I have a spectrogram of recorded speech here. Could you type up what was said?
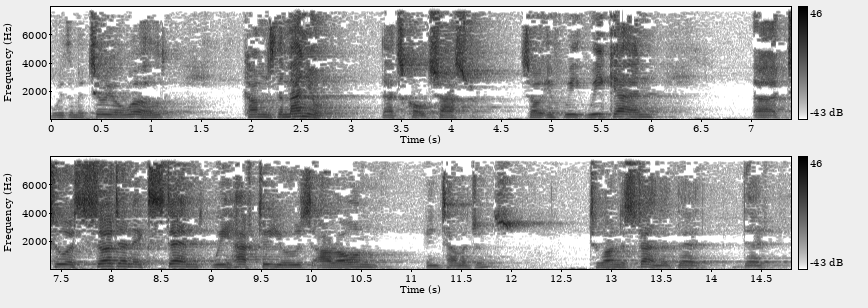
with the material world, comes the manual. That's called Shastra. So if we, we can, uh, to a certain extent, we have to use our own intelligence to understand that there, there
